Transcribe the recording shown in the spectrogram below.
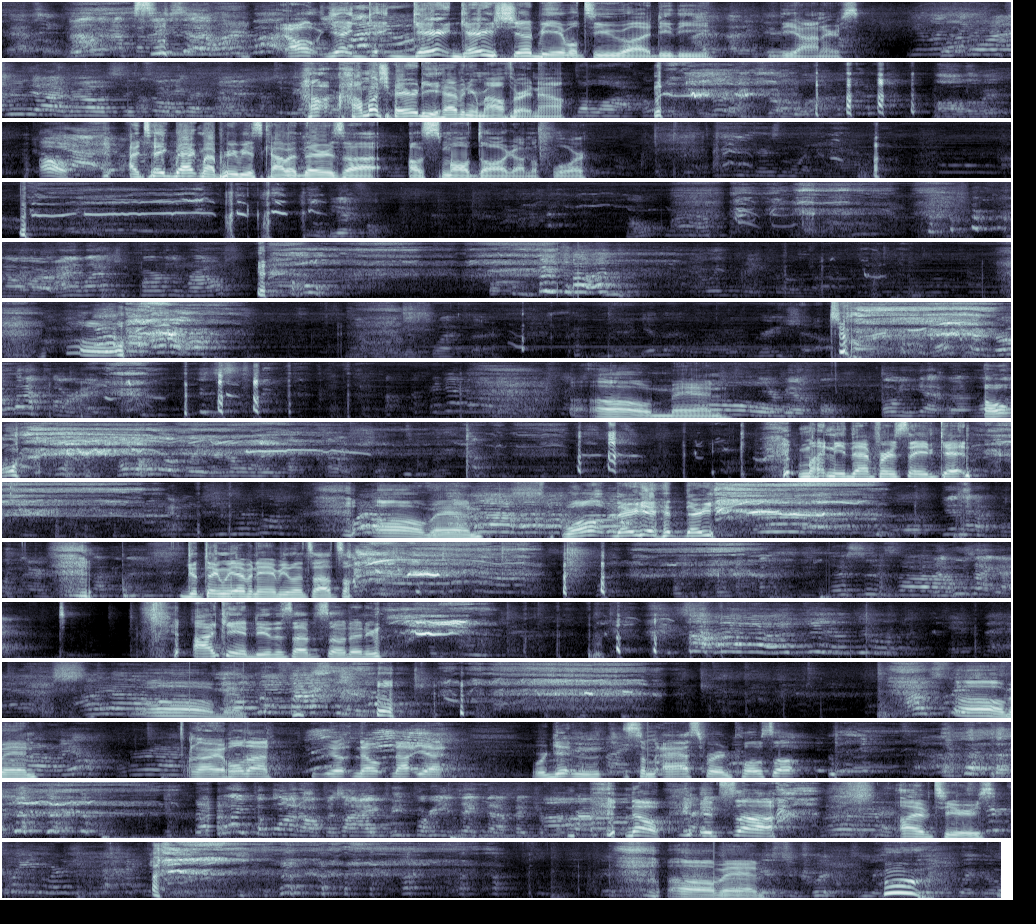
Absolutely. Now, I thought I did that. Hundred bucks. Oh yeah, G- Gary Gary should be able to uh, do the think Gary the honors. You look Whoever like wants to do the eyebrows, it's open. How how much hair do you have in your mouth right now? A lot. All of it. Oh, Yeah, I take back my previous comment. There's a a small dog on the floor. There's more than that. Beautiful. No, wow. Now, our eyelash is part of the brows? I wouldn't take those off. Oh. Oh man. You're beautiful. Oh, you got one. Oh. Hold on, hold on, please. Don't worry about Oh, shit. Might need that first aid kit. Oh man. Well, there you there you. Get that over there and start sucking that shit. Good thing we have an ambulance outside. This is Now, uh who's that guy? I can't do this episode anymore. It's the edge. I uh Oh man. I'm speaking Oh man. uh, yeah. We're, uh, All right, hold on. Yeah, No, not yet. We're getting some Asford close up. Wipe the blood off his eye before you take that picture. for her. No, it's uh. I have tears. Oh man. Going.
